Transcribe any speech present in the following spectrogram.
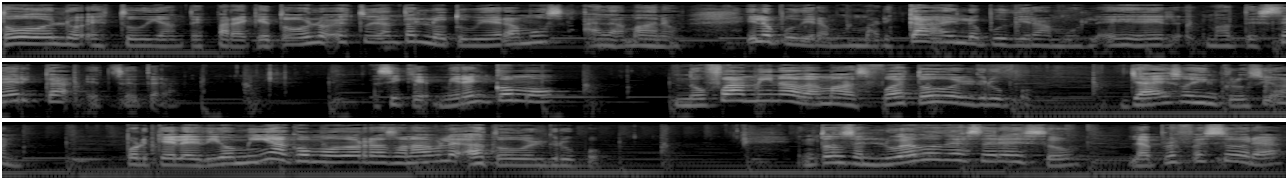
todos los estudiantes, para que todos los estudiantes lo tuviéramos a la mano y lo pudiéramos marcar, y lo pudiéramos leer más de cerca, etc. Así que miren cómo no fue a mí nada más, fue a todo el grupo. Ya eso es inclusión, porque le dio mi acomodo razonable a todo el grupo. Entonces, luego de hacer eso, la profesora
